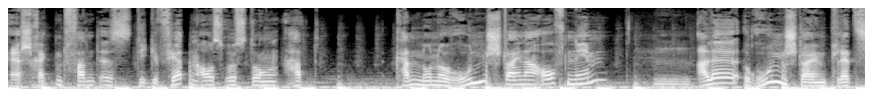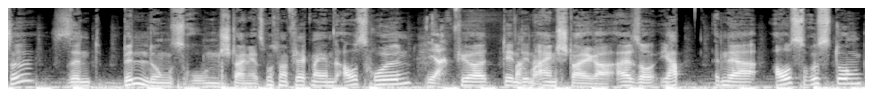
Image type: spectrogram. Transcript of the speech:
erschreckend fand, ist, die Gefährtenausrüstung hat, kann nur eine Runensteine aufnehmen Alle Runensteinplätze sind Bindungsrunensteine. Jetzt muss man vielleicht mal eben ausholen ja. für den, den Einsteiger. Also, ihr habt in der Ausrüstung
